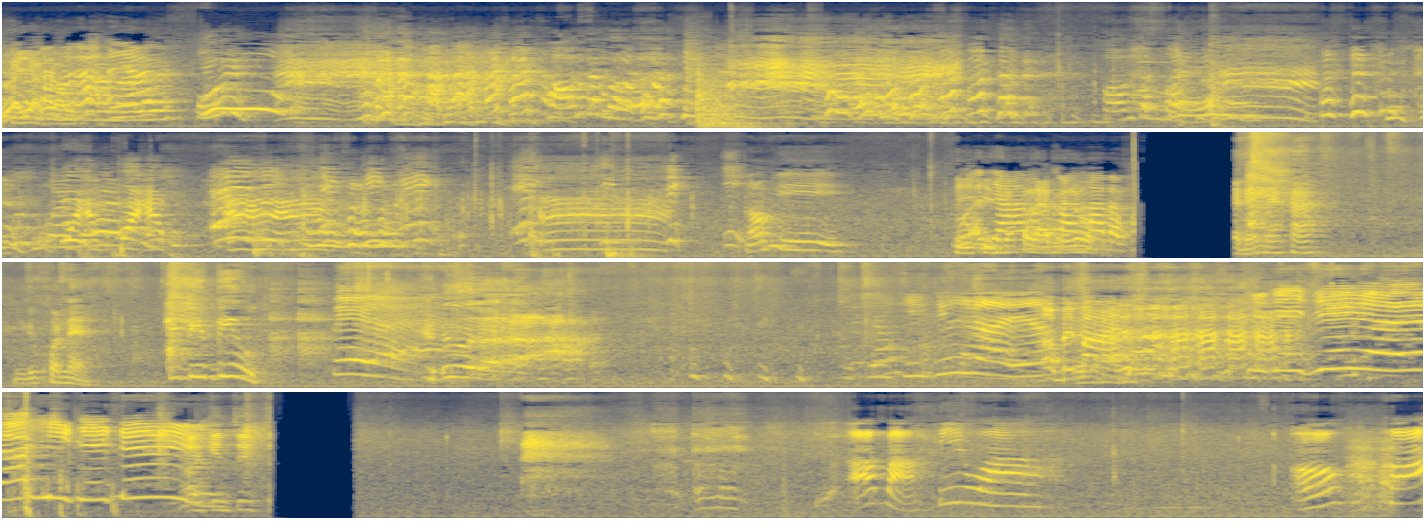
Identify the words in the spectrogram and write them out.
ใครอยากลองมามาเลยพร้อมเสมอพร้อมเสมอน้องพีพี่กินช็อกโกแลตไหมลูกมาแบบได้ไหมคะมีทุกคนเนี่ยปิ้วปิ้วปิ้วเออเอาบายบาย กินจริงอ้าปากพี่วาเออคะ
